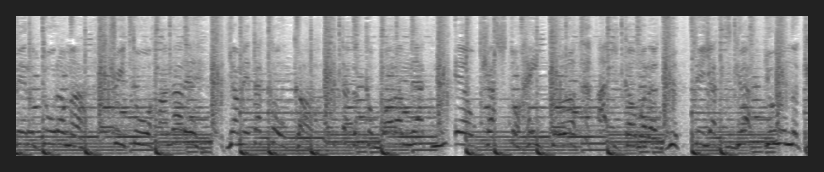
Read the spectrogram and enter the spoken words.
メロドラマ。ストリートを離れやめた効果だが変わらなく見えるキャッシュとヘイト相変わらずってやつが世の中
